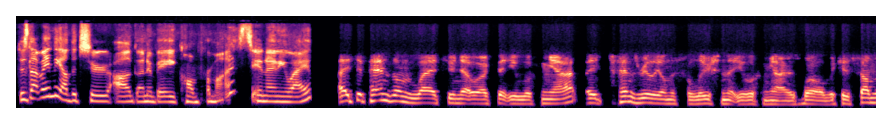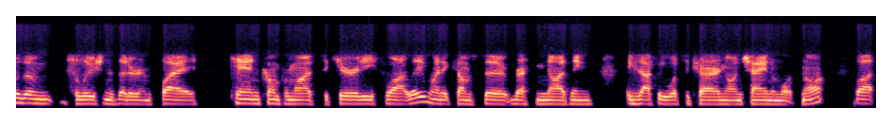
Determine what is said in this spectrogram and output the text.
Does that mean the other two are going to be compromised in any way? It depends on the layer two network that you're looking at. It depends really on the solution that you're looking at as well, because some of the solutions that are in play can compromise security slightly when it comes to recognizing exactly what's occurring on chain and what's not. But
